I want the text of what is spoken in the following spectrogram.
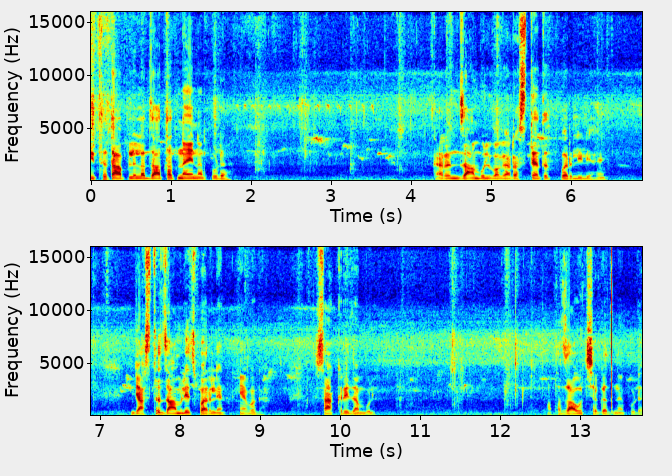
इथं तर आपल्याला जातात नाही येणार पुढं. कारण जांभूल बघा रस्त्यातच परलेली आहे. जास्त जांभलीच परल्यान हे बघा साखरी जांभूल. आता जाऊच शकत नाही पुढं.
